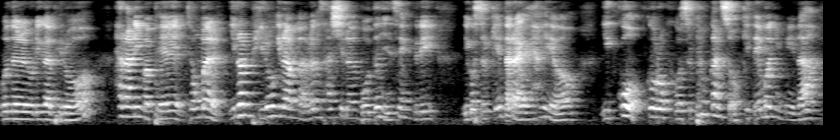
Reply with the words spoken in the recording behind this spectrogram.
오늘 우리가 비록 하나님 앞에 정말 이런 비록이란 말은 사실은 모든 인생들이 이것을 깨달아야 해요. 있고 없고로 그것을 평가할 수 없기 때문입니다.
